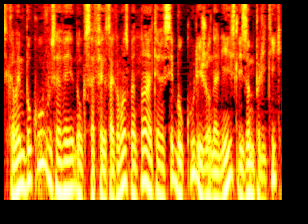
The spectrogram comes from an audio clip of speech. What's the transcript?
C'est quand même beaucoup, vous savez. Donc ça fait, ça commence maintenant à intéresser beaucoup les journalistes, les hommes politiques,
